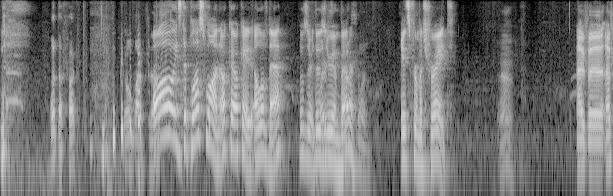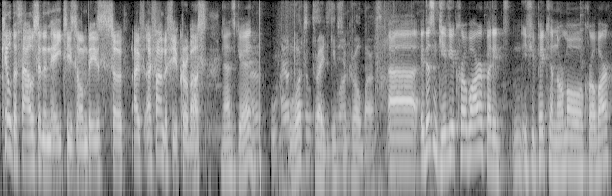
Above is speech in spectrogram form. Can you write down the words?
What the fuck? Oh, it's the plus one. Okay, okay, I love that. Those are those is are even better. One? It's from a trait. Oh. I've uh, I've killed a thousand and eighty zombies, so I've I found a few crowbars. That's I good. don't- I only What trade gives you crowbars? Uh, it doesn't give you a crowbar, but it if you pick a normal crowbar,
